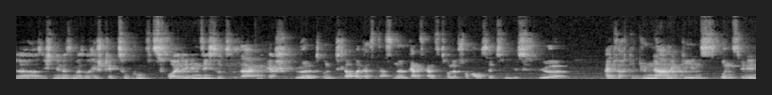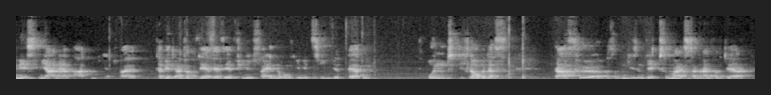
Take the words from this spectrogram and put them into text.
Äh, also ich nenne das immer so Hashtag Zukunftsfreude in sich sozusagen erspürt. Und ich glaube, dass das eine ganz, ganz tolle Voraussetzung ist für einfach die Dynamik, die uns, uns in den nächsten Jahren erwarten wird, weil da wird einfach sehr, sehr, sehr viel Veränderung initiiert werden. Und ich glaube, dass dafür, also um diesen Weg zu meistern, einfach der,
